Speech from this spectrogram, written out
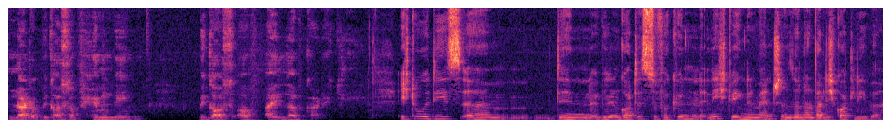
not because of human being, because of I love God actually. Ich tue dies, ähm, den Willen Gottes zu verkünden, nicht wegen den Menschen, sondern weil ich Gott liebe.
